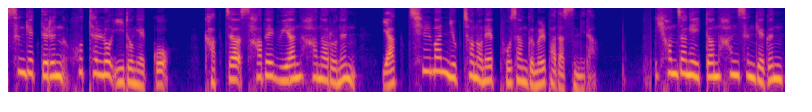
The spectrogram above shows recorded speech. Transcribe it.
승객들은 호텔로 이동했고 각자 400위안 한화로는 약 7만 6천 원의 보상금을 받았습니다. 현장에 있던 한 승객은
